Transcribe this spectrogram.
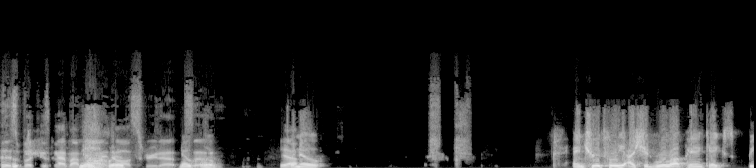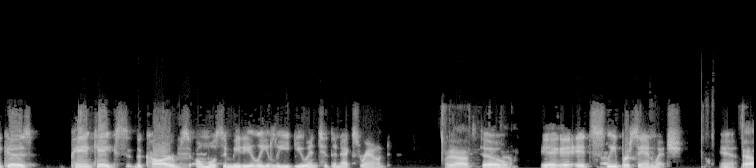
this book has got my No mind clue. all screwed up. No so. clue. Yeah. But no. And truthfully, I should rule out pancakes because pancakes, the carbs, Mm. almost immediately lead you into the next round. Yeah. So yeah, it, it's sleeper sandwich. Yeah. Yeah.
